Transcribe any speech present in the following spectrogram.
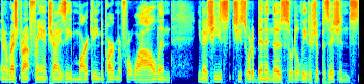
in a restaurant franchisee marketing department for a while, and you know she's she's sort of been in those sort of leadership positions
